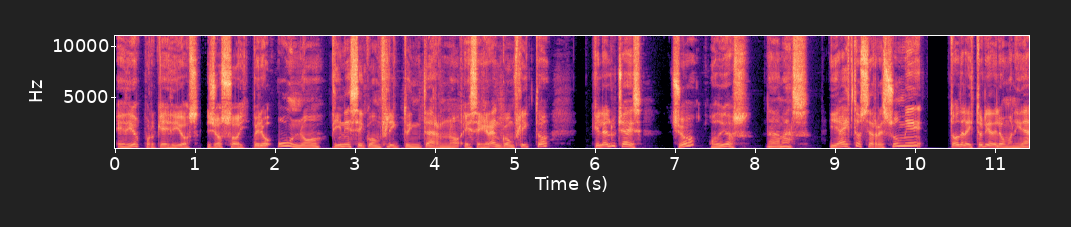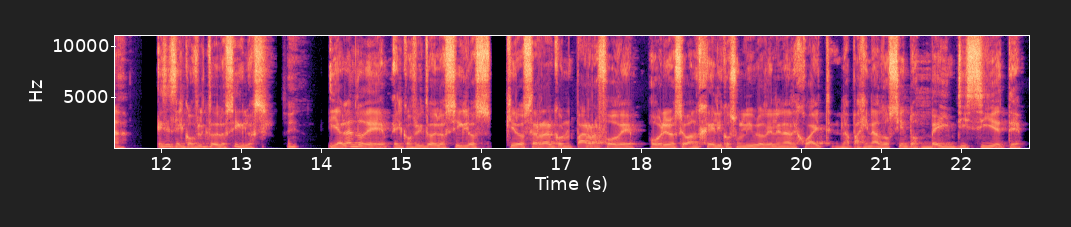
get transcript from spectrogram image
Es Dios porque es Dios, yo soy. Pero uno tiene ese conflicto interno, ese gran conflicto, que la lucha es yo o Dios, nada más. Y a esto se resume toda la historia de la humanidad. Ese es el conflicto de los siglos. Sí. Y hablando del conflicto de los siglos, quiero cerrar con un párrafo de Obreros Evangélicos, un libro de Elena de White, en la página 227.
